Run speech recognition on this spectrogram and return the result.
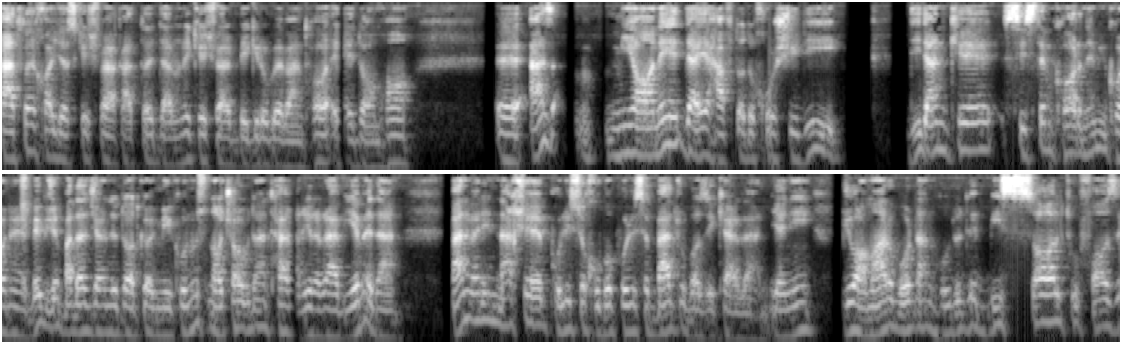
قتل خارج از کشور قتل درون کشور بگیر و ببندها اعدام ها از میانه دهه هفتاد خورشیدی دیدن که سیستم کار نمی‌کنه. ببینید بعد از جنده دادگاه میکنوس ناچار بودن تغییر رویه بدن. بنابراین نقش پلیس خوب و پلیس بد رو بازی کردن. یعنی جامعه رو بردن حدود 20 سال تو فاز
